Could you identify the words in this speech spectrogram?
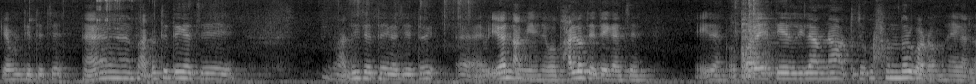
কেমন দিতেছে হ্যাঁ ভালো তেতে গেছে। ভালোই তেতে গেছে। এটা এবার নামিয়ে নেব। ভালো তেতে গেছে। এই দেখো, কড়াইয়ে তেল দিলাম না, অথচ খুব সুন্দর গরম হয়ে গেল।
